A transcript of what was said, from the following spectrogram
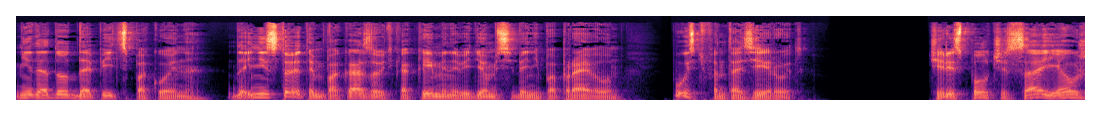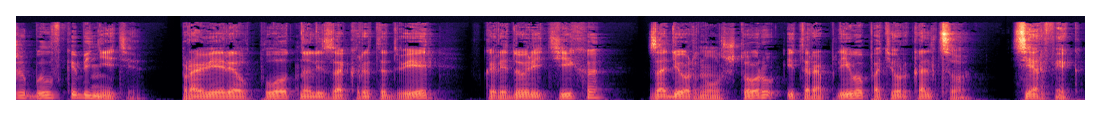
Не дадут допить спокойно. Да и не стоит им показывать, как именно ведем себя не по правилам. Пусть фантазируют». Через полчаса я уже был в кабинете. Проверил, плотно ли закрыта дверь, в коридоре тихо, задернул штору и торопливо потер кольцо. «Серфик!»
